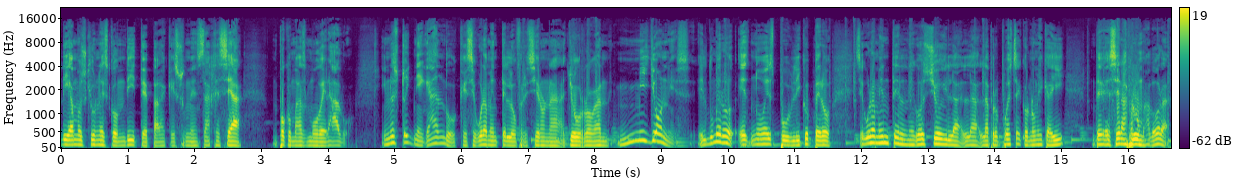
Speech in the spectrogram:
digamos que un escondite para que su mensaje sea un poco más moderado. Y no estoy negando que seguramente le ofrecieron a Joe Rogan millones. El número no es público, pero seguramente el negocio y la, la propuesta económica ahí debe ser abrumadora.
